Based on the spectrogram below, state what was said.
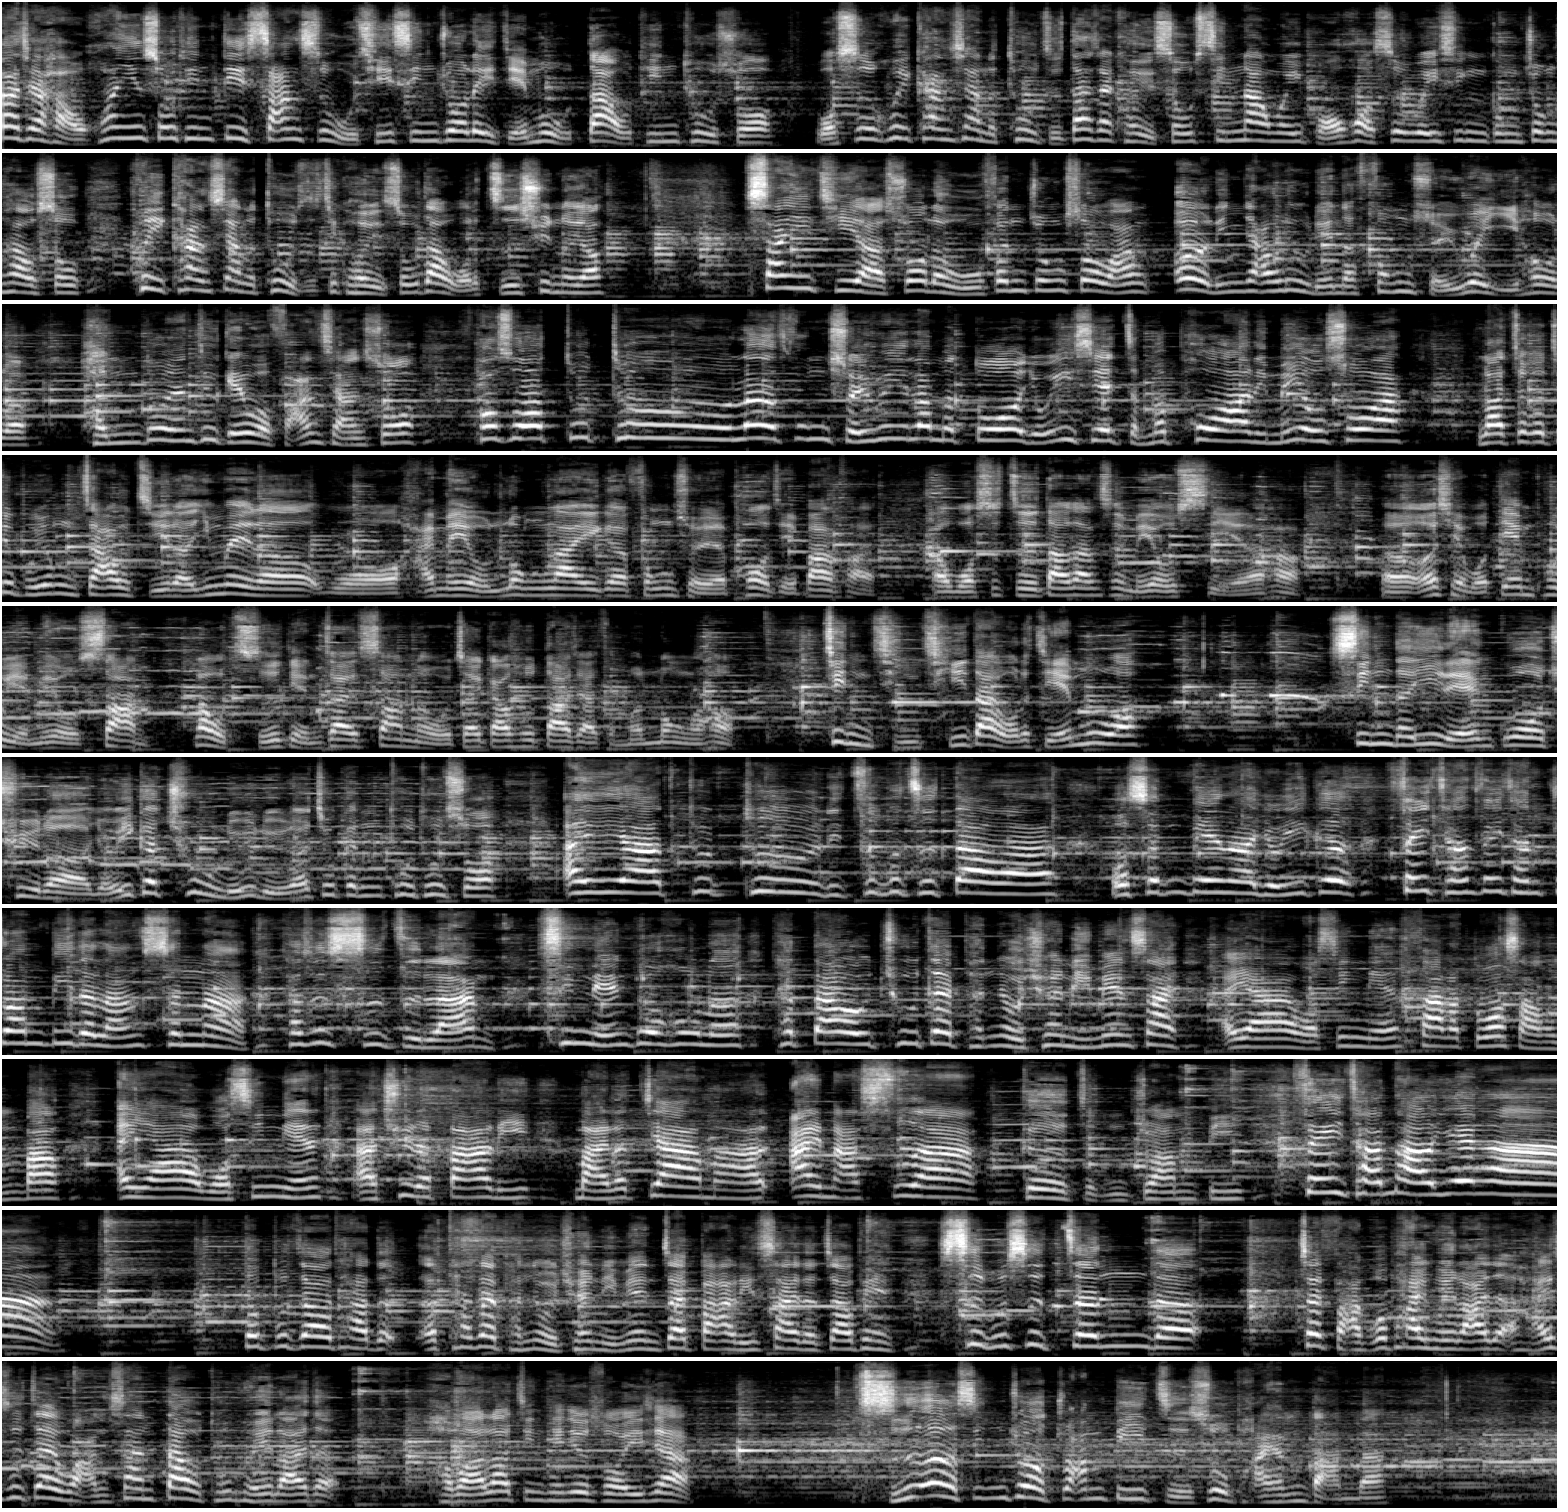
大家好，欢迎收听第三十五期星座类节目《道听途说》，我是会看相的兔子，大家可以搜新浪微博或是微信公众号搜“会看相的兔子”就可以收到我的资讯了哟。上一期啊说了五分钟，说完二零幺六年的风水位以后呢，很多人就给我反响说，他说兔兔那风水位那么多，有一些怎么破啊？你没有说啊？那这个就不用着急了，因为呢我还没有弄那一个风水的破解办法啊，我是知道，但是没有写了哈。呃，而且我店铺也没有上，那我迟点再上呢，我再告诉大家怎么弄了哈，敬请期待我的节目哦。新的一年过去了，有一个处女女呢就跟兔兔说：“哎呀，兔兔，你知不知道啊？我身边啊有一个非常非常装逼的男生啊，他是狮子男。新年过后呢，他到处在朋友圈里面晒：哎呀，我新年发了多少红包？哎呀，我新年啊去了巴黎，买了价码爱马仕啊，各种装逼，非常讨厌啊！”都不知道他的呃，他在朋友圈里面在巴黎晒的照片是不是真的，在法国拍回来的，还是在网上盗图回来的？好吧，那今天就说一下十二星座装逼指数排行榜吧。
